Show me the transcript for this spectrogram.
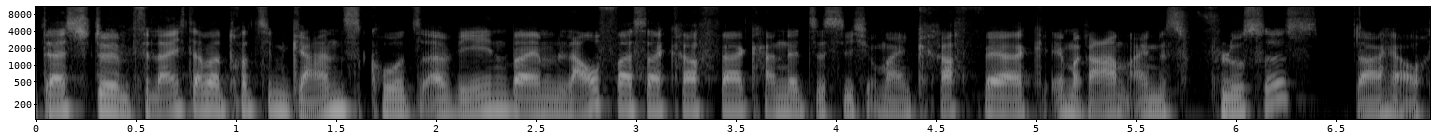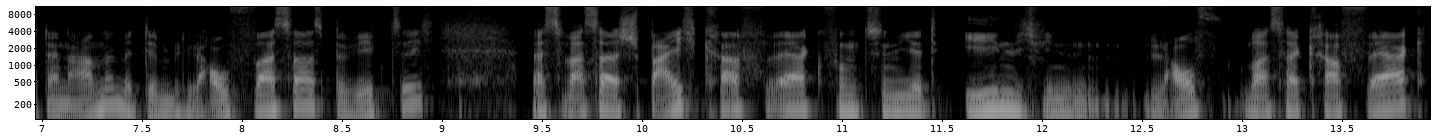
Das stimmt. Vielleicht aber trotzdem ganz kurz erwähnen. Beim Laufwasserkraftwerk handelt es sich um ein Kraftwerk im Rahmen eines Flusses daher auch der Name mit dem Laufwasser, es bewegt sich. Das Wasserspeichkraftwerk funktioniert ähnlich wie ein Laufwasserkraftwerk.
